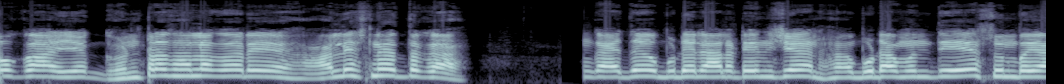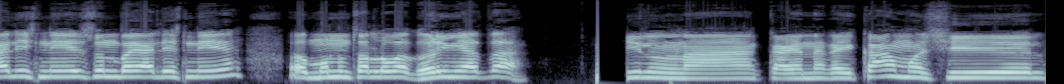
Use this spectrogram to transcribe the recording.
हो का? एक घंटा झाला का रे? आलेच नाहीत का? मग काय तर बुड्याला आलं टेन्शन बुडा म्हणते सुनबाई आलीच नाही सुनबाई आलीच नाही. म्हणून चाललो बा घरी मी आता. येईल ना? काही ना काही काम असेल.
